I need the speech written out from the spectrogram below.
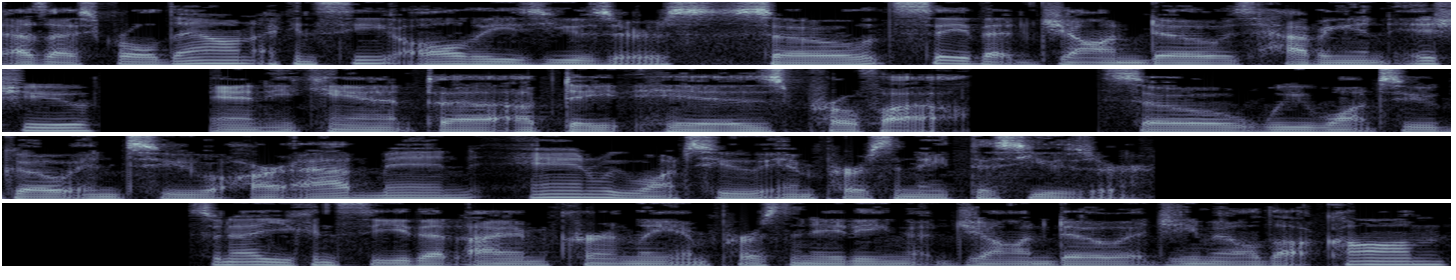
as I scroll down, I can see all these users. So let's say that John Doe is having an issue and he can't uh, update his profile. So we want to go into our admin and we want to impersonate this user. So now you can see that I am currently impersonating John Doe at gmail.com.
